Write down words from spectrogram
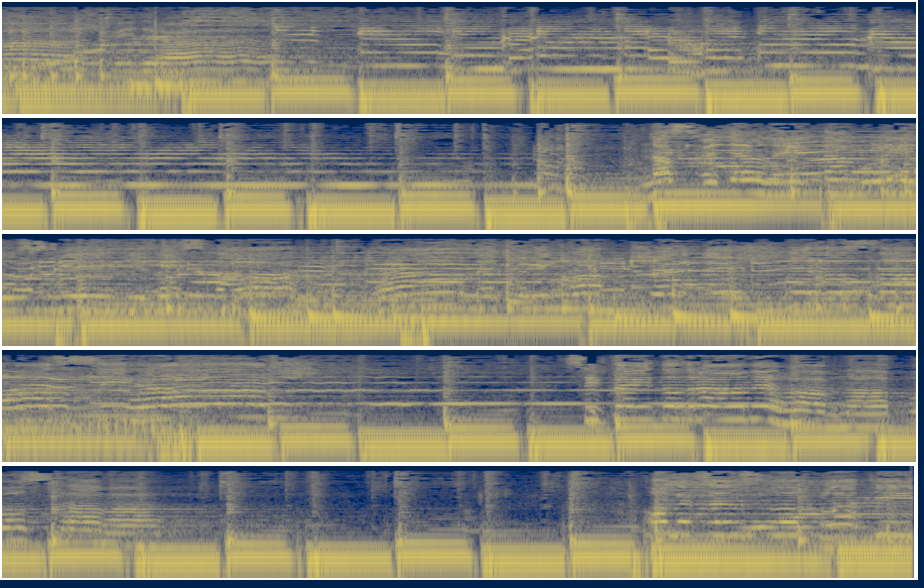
máš byť rád. Na svetelnej tabuli usmieti zostáva, hráme tvý chlapče, ešte zostáva si hráč. Si v tejto dráme hlavná postava. Obecenstvo platí,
